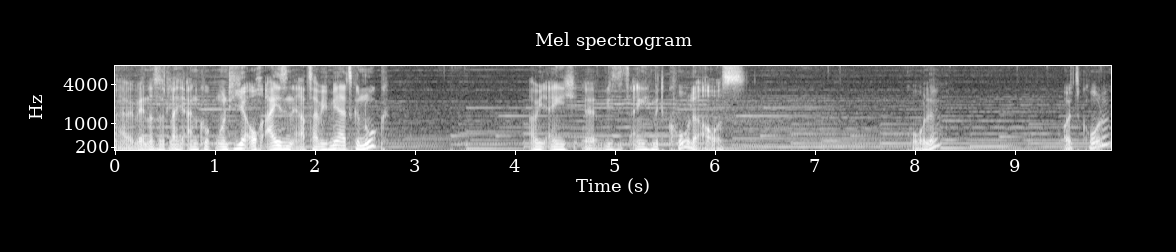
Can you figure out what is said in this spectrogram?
Na, wir werden uns das gleich angucken. Und hier auch Eisenerz. Habe ich mehr als genug? Habe ich eigentlich... Äh, wie sieht es eigentlich mit Kohle aus? Kohle? Holzkohle?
